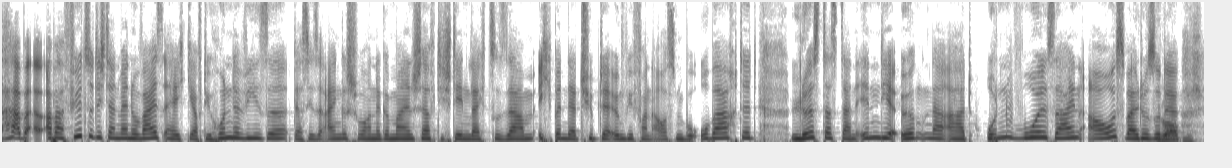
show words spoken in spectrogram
Aber, aber fühlst du dich dann, wenn du weißt, ey, ich gehe auf die Hundewiese, dass diese eingeschworene Gemeinschaft, die stehen gleich zusammen, ich bin der Typ, der irgendwie von außen beobachtet, löst das dann in dir irgendeine Art Unwohlsein aus, weil du so Überhaupt der nicht.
